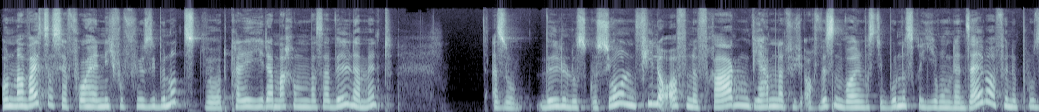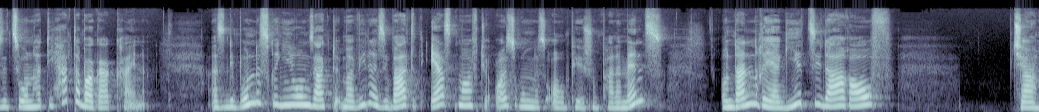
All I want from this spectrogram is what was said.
Und man weiß das ja vorher nicht, wofür sie benutzt wird. Kann ja jeder machen, was er will damit. Also wilde Diskussionen, viele offene Fragen. Wir haben natürlich auch wissen wollen, was die Bundesregierung denn selber für eine Position hat. Die hat aber gar keine. Also die Bundesregierung sagte immer wieder, sie wartet erstmal auf die Äußerung des Europäischen Parlaments und dann reagiert sie darauf Tja,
